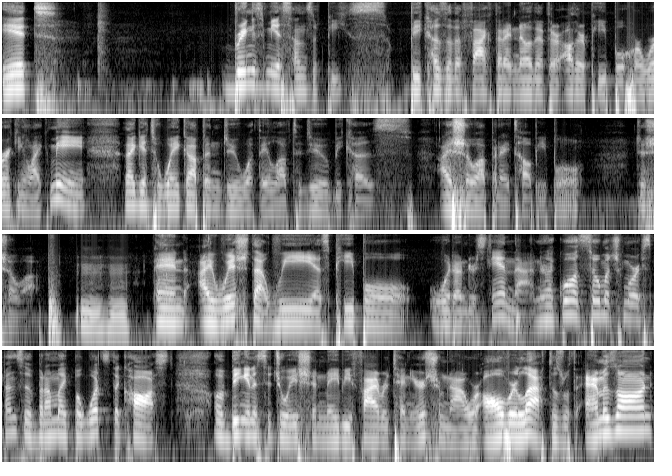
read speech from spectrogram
it brings me a sense of peace because of the fact that I know that there are other people who are working like me that get to wake up and do what they love to do because I show up and I tell people to show up. Mm-hmm. And I wish that we as people would understand that. And they're like, well, it's so much more expensive. But I'm like, but what's the cost of being in a situation maybe five or 10 years from now where all we're left is with Amazon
